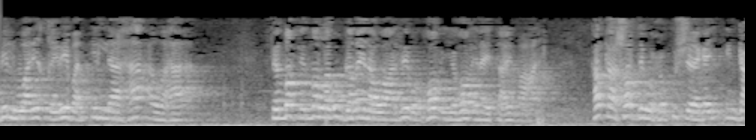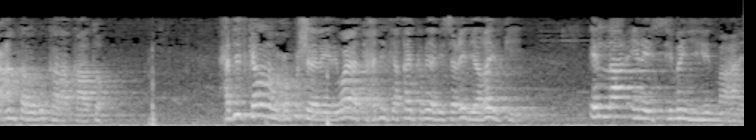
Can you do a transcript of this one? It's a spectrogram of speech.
bilwariqi riban ilaa haa haa fido fido lagu gadayna waa ribo hoo iyo hoo inay tahay maahan. Halkaa shardi wuxuu ku sheegay in gacanta lagu kala qaato. Xadiid kalena wuxuu ku sheegay riwaayaadka xadiidka qayb ka mid abi saciid iyo kayrkii ilaa inay siman yihiin maahane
